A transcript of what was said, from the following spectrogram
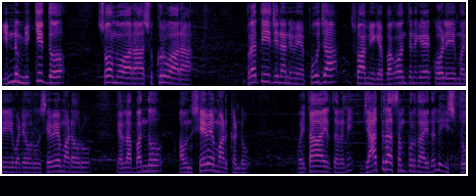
ಇನ್ನು ಮಿಕ್ಕಿದ್ದು ಸೋಮವಾರ, ಶುಕ್ರವಾರ. ಪ್ರತಿ ದಿನನೂ ಪೂಜಾ, ಸ್ವಾಮಿಗೆ, ಭಗವಂತನಿಗೆ ಕೋಳಿ, ಮರಿ, ಒಡೆಯವರು ಸೇವೆ ಮಾಡೋರು ಎಲ್ಲ ಬಂದು ಅವನು ಸೇವೆ ಮಾಡ್ಕೊಂಡು ಹೋಯ್ತಾ ಇರ್ತಾರನಿ. ಜಾತ್ರಾ ಸಂಪ್ರದಾಯದಲ್ಲಿ ಇಷ್ಟು.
